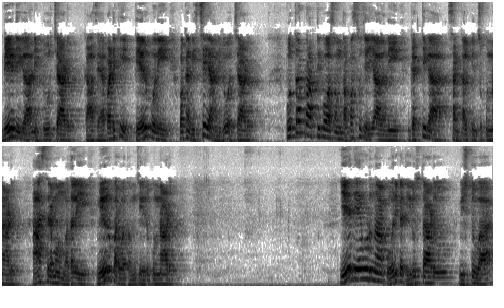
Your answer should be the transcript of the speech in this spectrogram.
వేడిగా నిట్టూర్చాడు. కాసేపటికి తేరుకొని ఒక నిశ్చయానికి వచ్చాడు. పుత్రప్రాప్తి కోసం తపస్సు చేయాలని గట్టిగా సంకల్పించుకున్నాడు. ఆశ్రమం వదలి మేరుపర్వతం చేరుకున్నాడు. ఏ దేవుడు నా కోరిక తీరుస్తాడు? విష్ణువా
